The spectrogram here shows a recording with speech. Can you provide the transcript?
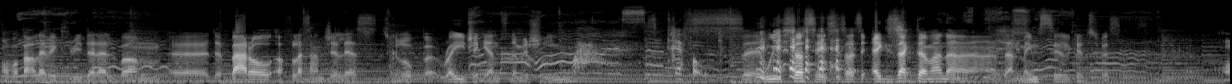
On va parler avec lui de l'album euh, The Battle of Los Angeles du groupe Rage Against the Machine. C'est très faux. Oui, ça, c'est ça. C'est exactement dans, dans le même style que tu fais. On,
